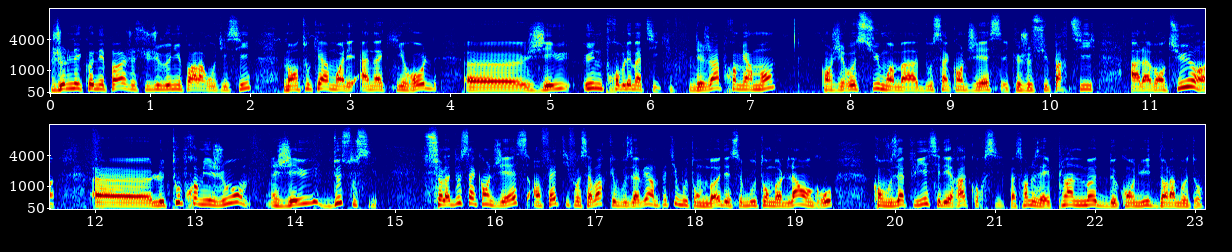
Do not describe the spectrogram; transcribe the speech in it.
Je ne les connais pas. Je suis juste venu par la route ici. Mais en tout cas, moi, les Anaki Road, euh, j'ai eu une problématique. Déjà, premièrement, quand j'ai reçu moi ma 1250 GS et que je suis parti à l'aventure, euh, le tout premier jour, j'ai eu deux soucis. Sur la 1250 GS, en fait, il faut savoir que vous avez un petit bouton de mode et ce bouton mode là, en gros, quand vous appuyez, c'est des raccourcis. Parce que vous avez plein de modes de conduite dans la moto.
